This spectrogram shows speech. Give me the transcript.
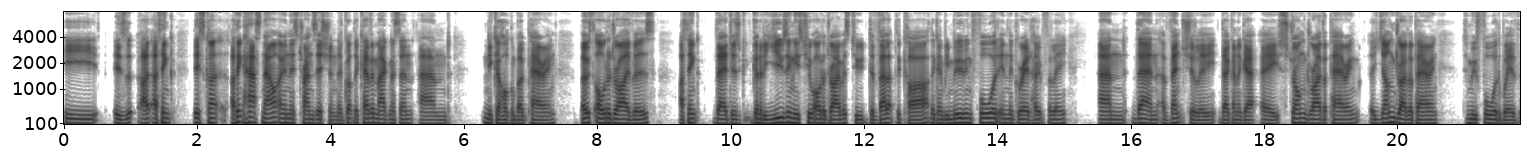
he is. I, I think this kind. I think Haas now own this transition. They've got the Kevin Magnussen and Nico Hulkenberg pairing, both older drivers. I think they're just going to be using these two older drivers to develop the car. They're going to be moving forward in the grid, hopefully. And then eventually they're going to get a strong driver pairing, a young driver pairing to move forward with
